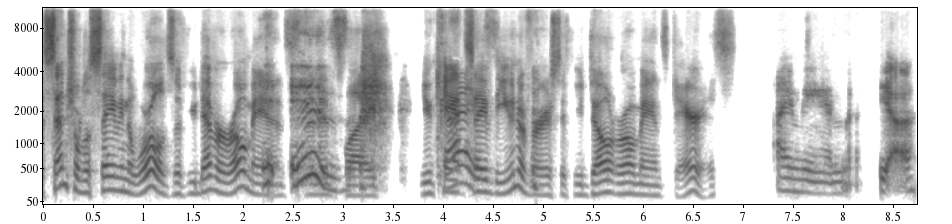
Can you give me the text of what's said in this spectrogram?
Essential to saving the world. So if you never romance, then it's like you can't save the universe if you don't romance Garrus. i mean yeah.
